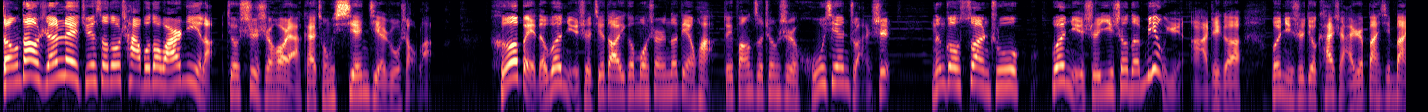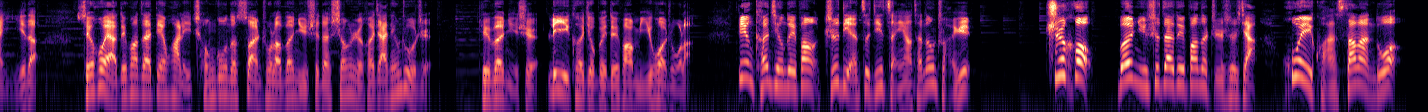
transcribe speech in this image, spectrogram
等到人类角色都差不多玩腻了，就是时候呀，该从仙界入手了。河北的温女士接到一个陌生人的电话，对方自称是狐仙转世，能够算出温女士一生的命运啊！这个温女士就开始还是半信半疑的。随后呀，对方在电话里成功的算出了温女士的生日和家庭住址。这温女士立刻就被对方迷惑住了，并恳请对方指点自己怎样才能转运。之后，温女士在对方的指示下汇款三万多，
